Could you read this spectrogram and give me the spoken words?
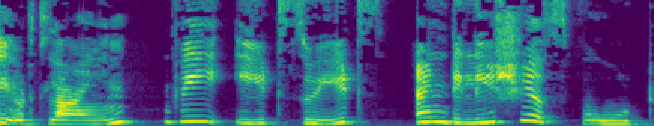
Eighth line We eat sweets and delicious food.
